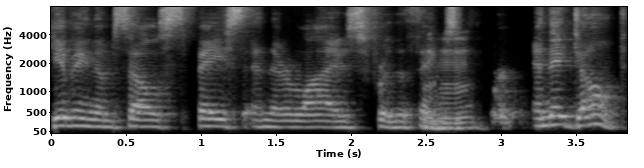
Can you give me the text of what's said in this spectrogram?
giving themselves space in their lives for the things mm-hmm. and they don't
